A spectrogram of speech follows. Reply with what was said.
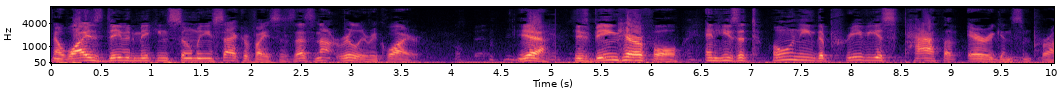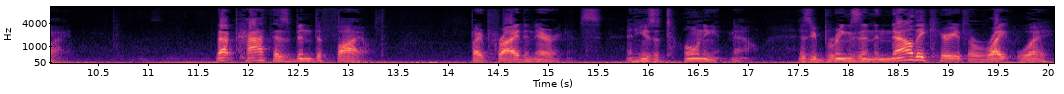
Now, why is David making so many sacrifices? That's not really required. Yeah, he's being careful and he's atoning the previous path of arrogance and pride. That path has been defiled by pride and arrogance, and he's atoning it now as he brings in. And now they carry it the right way.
